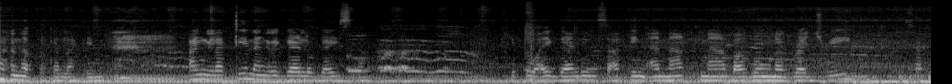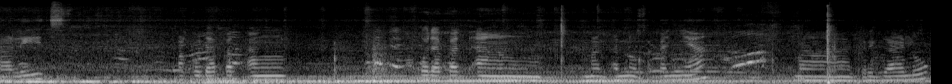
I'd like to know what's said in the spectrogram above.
napakalaking. Ang laki ng regalo, guys. Oh. Ito ay galing sa aking anak na bagong nag-graduate sa college. Ako dapat ang ako dapat ang mag ano sa kanya magregalo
